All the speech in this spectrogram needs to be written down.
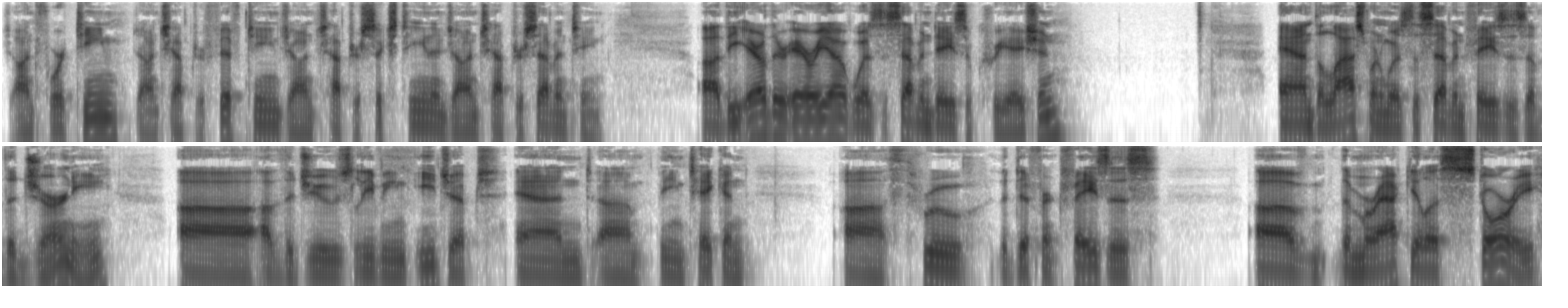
John 14, John chapter 15, John chapter 16, and John chapter 17. Uh, the other area was the seven days of creation. And the last one was the seven phases of the journey uh, of the Jews leaving Egypt and um, being taken uh, through the different phases of the miraculous story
